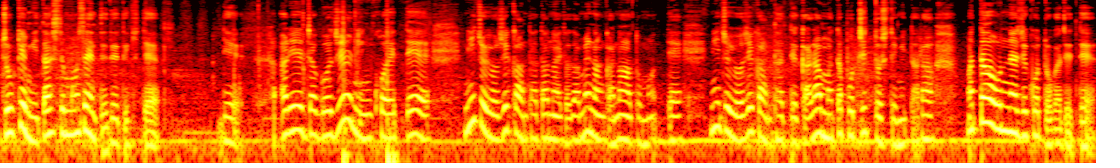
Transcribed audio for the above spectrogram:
条件満たしてませんって出てきて。であれじゃあ50人超えて24時間経たないとダメなんかなと思って24時間経ってからまたポチッとしてみたらまた同じことが出て。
